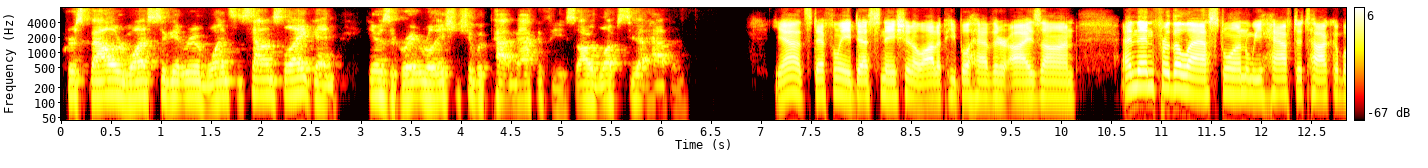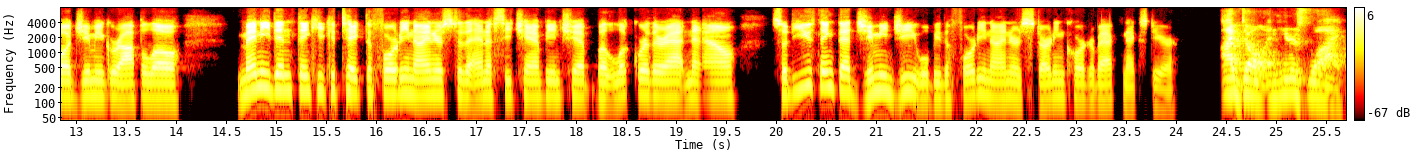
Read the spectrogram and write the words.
Chris Ballard wants to get rid of Wentz, it sounds like, and he has a great relationship with Pat McAfee. So I would love to see that happen yeah, it's definitely a destination a lot of people have their eyes on. And then for the last one, we have to talk about Jimmy Garoppolo. Many didn't think he could take the 49ers to the NFC Championship, but look where they're at now. So do you think that Jimmy G will be the 49ers starting quarterback next year? I don't, and here's why.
